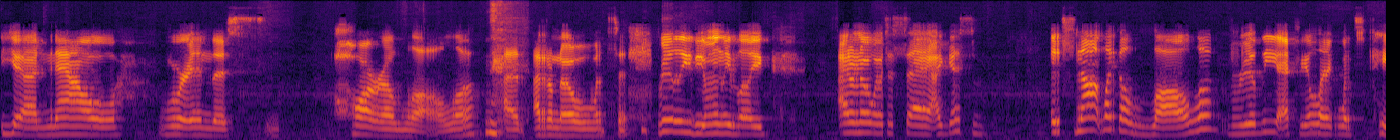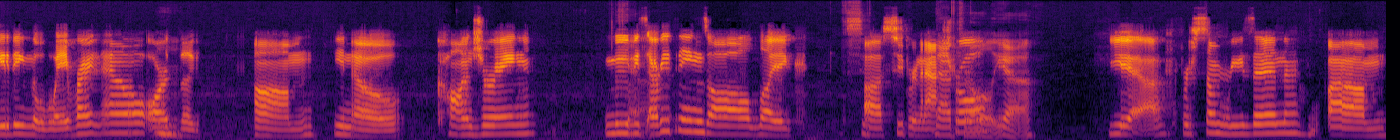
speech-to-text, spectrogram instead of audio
yeah. Now we're in this horror lull. I, I don't know what to. Really, the only like, I don't know what to say. I guess it's not like a lull. Really, I feel like what's paving the way right now are Mhm. the, um, you know, Conjuring movies. Yeah. Everything's all like uh, supernatural. natural, yeah. Yeah, for some reason, um,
